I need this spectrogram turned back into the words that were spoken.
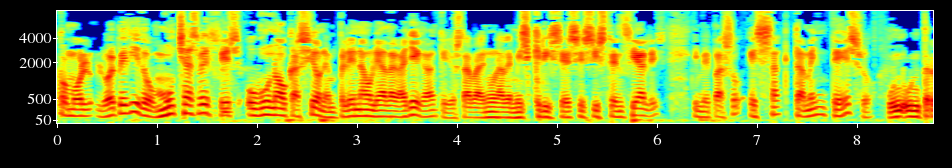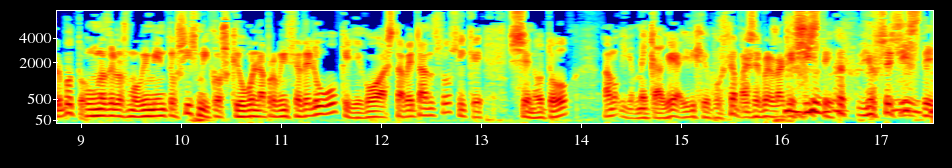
como lo he pedido muchas veces, hubo una ocasión en plena oleada gallega, que yo estaba en una de mis crisis existenciales, y me pasó exactamente eso. ¿Un, terremoto? Uno de los movimientos sísmicos que hubo en la provincia de Lugo, que llegó hasta Betanzos y que se notó, vamos, y yo me cagué ahí y dije, pues va a ser verdad que existe, Dios existe.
